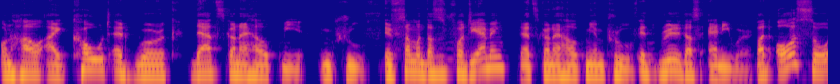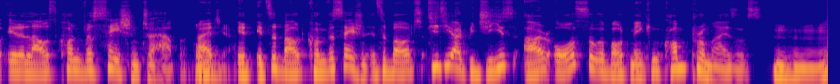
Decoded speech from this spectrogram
on how I code at work, that's gonna help me improve. If someone does it for DMing, that's gonna help me improve. It really does anywhere. But also, it allows conversation to happen, Oh, right? yeah. It, it's about conversation. It's about TTRPGs are also about making compromises hmm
